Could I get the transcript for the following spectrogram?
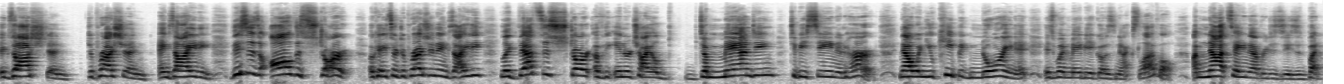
exhaustion, depression, anxiety. This is all the start Okay, so depression, anxiety, like that's the start of the inner child demanding to be seen and heard. Now, when you keep ignoring it, is when maybe it goes next level. I'm not saying every disease is, but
